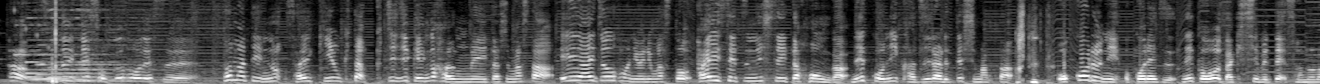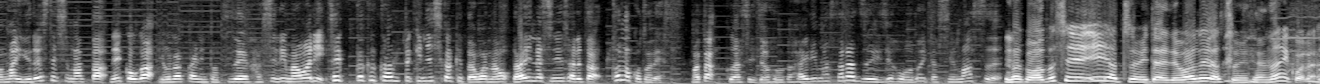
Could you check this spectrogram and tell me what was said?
さあ続いて速報ですトマティンの最近起きたプチ事件が判明いたしました。AI 情報によりますと大切にしていた本が猫にかじられてしまった。怒るに怒れず猫を抱きしめてそのまま許してしまった。猫が夜中に突然走り回りせっかく完璧に仕掛けた罠を台無しにされた。とのことです。また詳しい情報が入りましたら随時報道いたします。なんか私いいやつみたいで悪いやつみたい。何これ？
